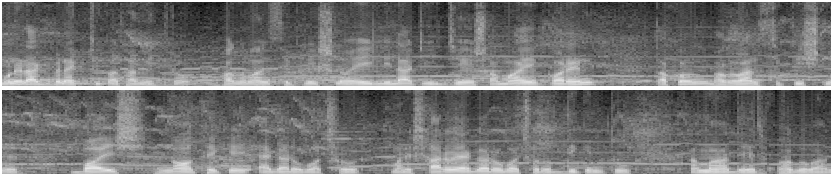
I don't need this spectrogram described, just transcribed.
মনে রাখবেন একটি কথা, মিত্র, ভগবান শ্রীকৃষ্ণ এই লীলাটি যে সময়ে করেন, তখন ভগবান শ্রীকৃষ্ণের বয়স ন থেকে এগারো বছর। মানে সাড়ে এগারো বছর অবধি কিন্তু আমাদের ভগবান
